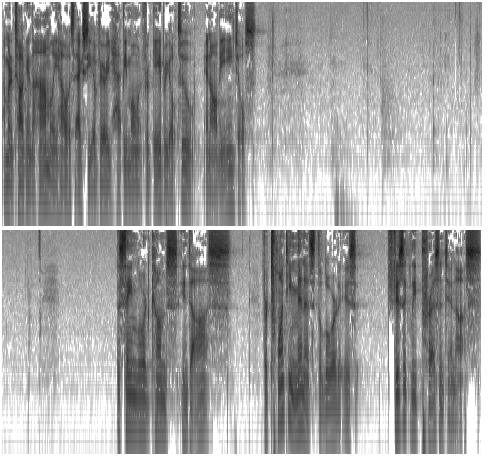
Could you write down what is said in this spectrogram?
I'm going to talk in the homily how it was actually a very happy moment for Gabriel, too, and all the angels. The same Lord comes into us. For 20 minutes, the Lord is physically present in us.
